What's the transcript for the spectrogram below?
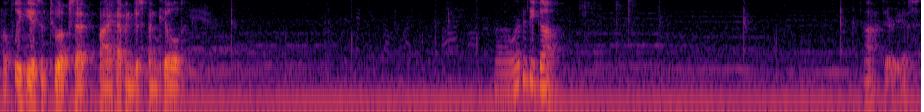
Hopefully he isn't too upset by having just been killed. Uh, where did he go? Ah, there he is.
